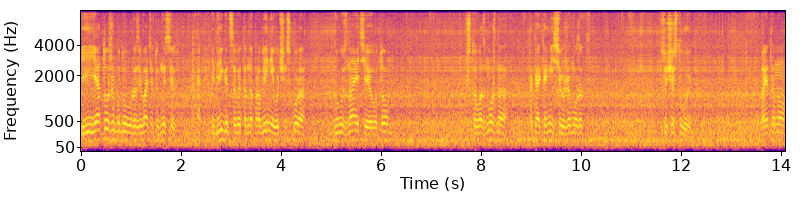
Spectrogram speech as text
И я тоже буду развивать эту мысль и двигаться в этом направлении. Очень скоро вы узнаете о том, что, возможно, такая комиссия уже может существует. Поэтому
